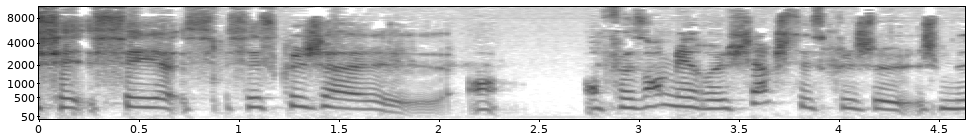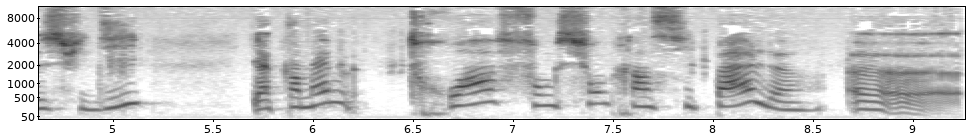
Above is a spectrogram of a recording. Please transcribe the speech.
C'est ce que j'ai en, faisant mes recherches, c'est ce que je je me suis dit. Il y a quand même trois fonctions principales euh,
